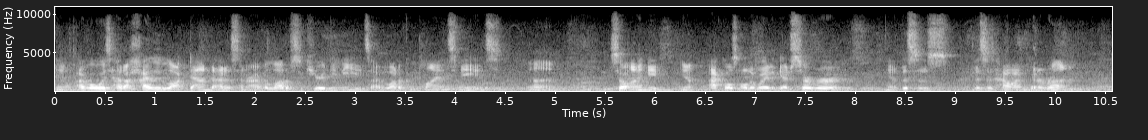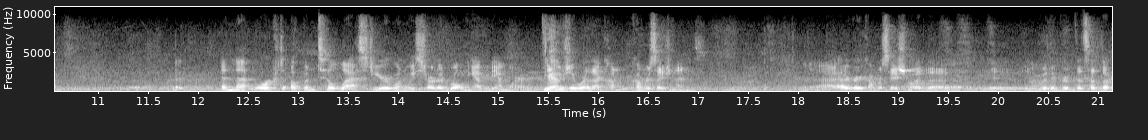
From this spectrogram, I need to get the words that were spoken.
You know, I've always had a highly locked down data center. I have a lot of security needs. I have a lot of compliance needs. Um, so I need you know ACLs all the way to the edge server. And, you know, this is this is how I'm going to run and that worked up until last year when we started rolling out VMware. It's Yeah. usually where that con- conversation ends. Uh, I had a great conversation with a with a group that said, "Look,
